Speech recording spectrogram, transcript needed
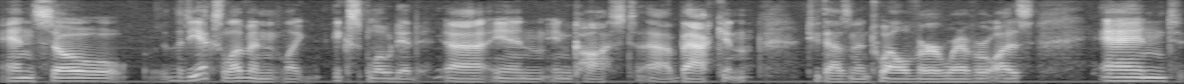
and so the DX11 like exploded uh, in in cost uh, back in 2012 or whatever it was, and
